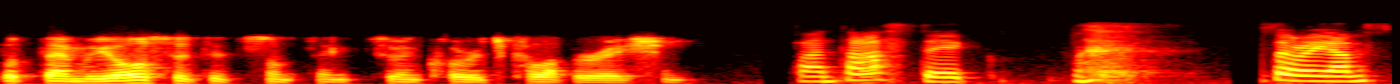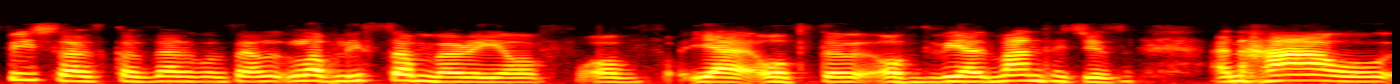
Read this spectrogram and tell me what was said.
but then we also did something to encourage collaboration. Fantastic. Sorry, I'm speechless because that was a lovely summary of, of yeah of the of the advantages and how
